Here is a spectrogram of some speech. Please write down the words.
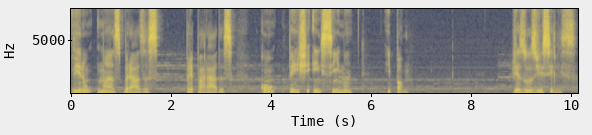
viram umas brasas preparadas com peixe em cima e pão. Jesus disse-lhes:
